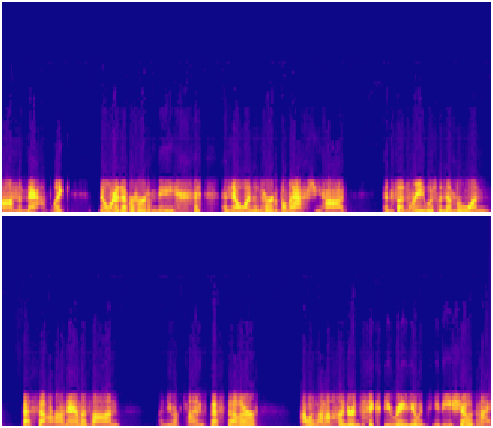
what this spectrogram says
on the map. Like, no one had ever heard of me, and no one had heard of The Last Jihad. And suddenly it was the number one bestseller on Amazon, a New York Times bestseller. I was on 160 radio and TV shows, and I,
